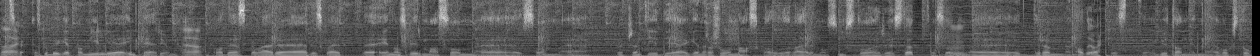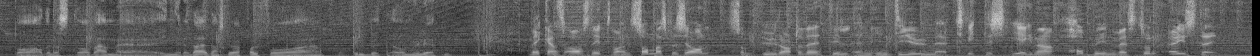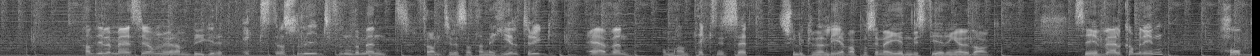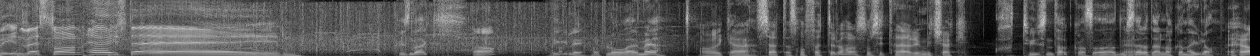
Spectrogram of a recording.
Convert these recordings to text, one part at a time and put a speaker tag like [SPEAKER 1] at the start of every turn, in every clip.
[SPEAKER 1] Jeg skal, jeg skal bygge et familieimperium.
[SPEAKER 2] Ja.
[SPEAKER 1] Og det skal være, det skal være et eh, eiendomsfirma som, eh, som eh, for fremtidige generasjoner skal være noe som står støtt. Og som
[SPEAKER 2] Mm.
[SPEAKER 1] drømmen hadde vært hvis guttene mine vokste opp og hadde lyst til å være med inn i det der. De skal i hvert fall få, få tilbudet og muligheten.
[SPEAKER 3] Veckans avsnitt var en sommarspecial som urartade till en intervju med Twitters egna hobbyinvestorn Öystein. Han delar med sig om hur han bygger ett extra solid fundament fram tills att han är helt trygg, även om han tekniskt sett skulle kunna leva på sina investeringar idag. Säg välkommen in, hobbyinvestorn Öystein!
[SPEAKER 1] Tusen takk.
[SPEAKER 3] Ja.
[SPEAKER 1] Hyggelig å få lov å være med.
[SPEAKER 3] Och vilka söta små fötter du har som sitter här i mitt kök.
[SPEAKER 1] Ah, tusen takk. Altså, du ser at jeg lakka neglene.
[SPEAKER 3] Ja.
